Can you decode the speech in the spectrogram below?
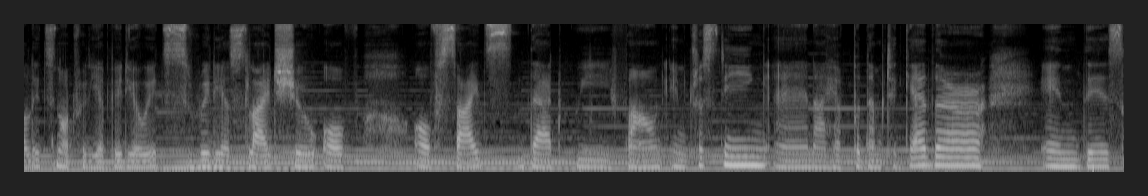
well it's not really a video it's really a slideshow of of sites that we found interesting and I have put them together in this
